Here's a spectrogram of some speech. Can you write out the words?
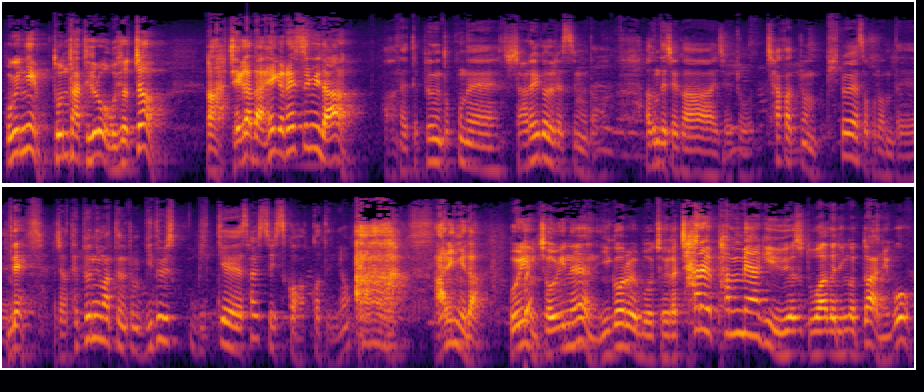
고객님 돈 다 들어오셨죠? 아 제가 다 해결했습니다. 아, 네, 대표님 덕분에 잘 해결했습니다. 아, 근데 제가 이제 좀 차가 좀 필요해서 그런데 네. 제가 대표님한테는 좀 믿을 수- 믿게 살 수 있을 것 같거든요. 아, 아닙니다. 고객님, 저희는 이거를 뭐 저희가 차를 판매하기 위해서 도와드린 것도 아니고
